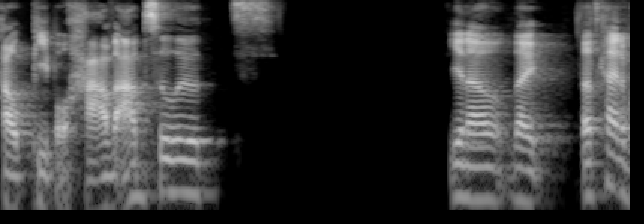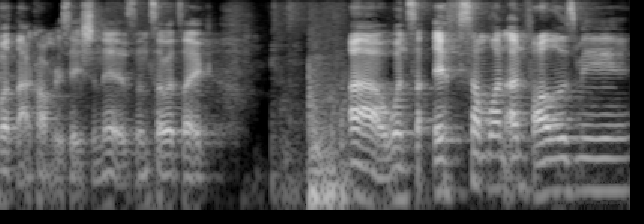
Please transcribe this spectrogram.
how people have absolutes you know like that's kind of what that conversation is and so it's like uh when so- if someone unfollows me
